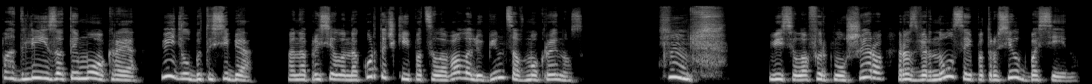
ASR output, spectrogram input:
«Подлиза ты мокрая! Видел бы ты себя!» Она присела на корточки и поцеловала любимца в мокрый нос. «Хм!» – весело фыркнул Шеро, развернулся и потрусил к бассейну.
